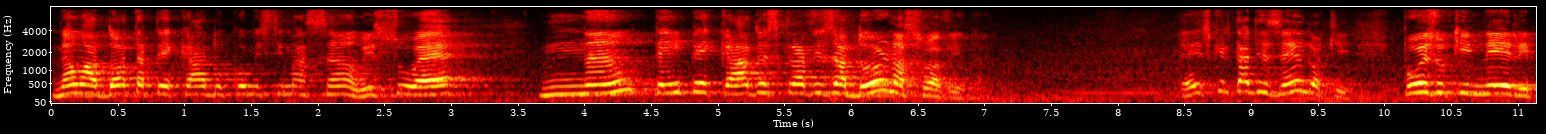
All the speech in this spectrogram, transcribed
não adota pecado como estimação, isso é, não tem pecado escravizador na sua vida. É isso que ele está dizendo aqui. Pois o que nele,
